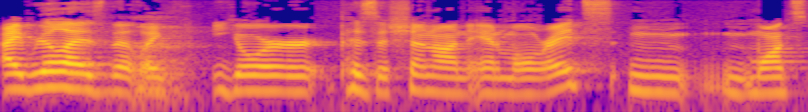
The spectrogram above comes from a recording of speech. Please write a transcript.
I realize that like your position on animal rights wants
